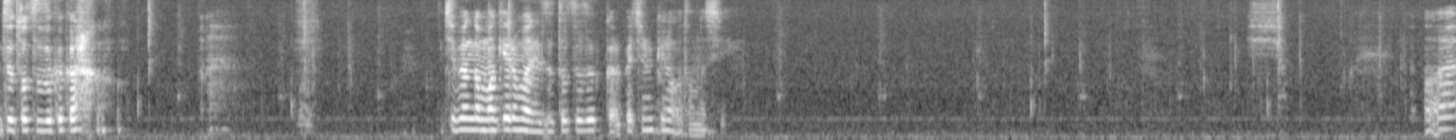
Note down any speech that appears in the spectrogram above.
ずっと続くから。自分が負けるまでずっと続くから勝ち抜きの方が楽しい。あ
